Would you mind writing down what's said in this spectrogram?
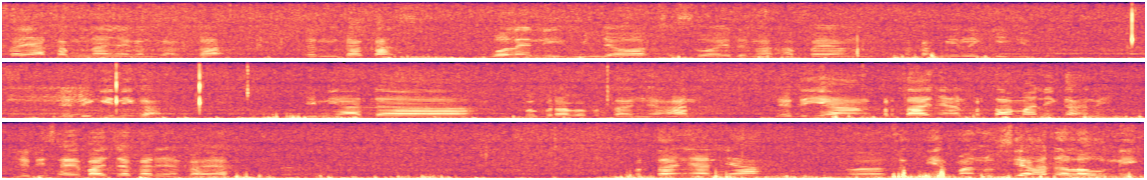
saya akan menanyakan kakak dan kakak boleh nih menjawab sesuai dengan apa yang kakak miliki gitu. Oke. Jadi gini kak, ini ada beberapa pertanyaan. Jadi yang pertanyaan pertama nih kak nih. Jadi saya bacakan ya kak ya. Pertanyaannya, eh, setiap manusia adalah unik.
